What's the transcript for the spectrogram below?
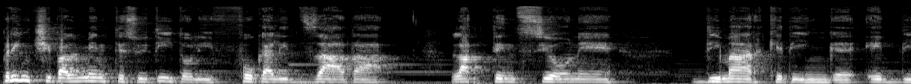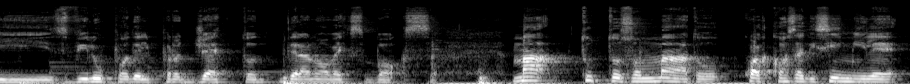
principalmente sui titoli focalizzata l'attenzione di marketing e di sviluppo del progetto della nuova Xbox, ma tutto sommato qualcosa di simile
